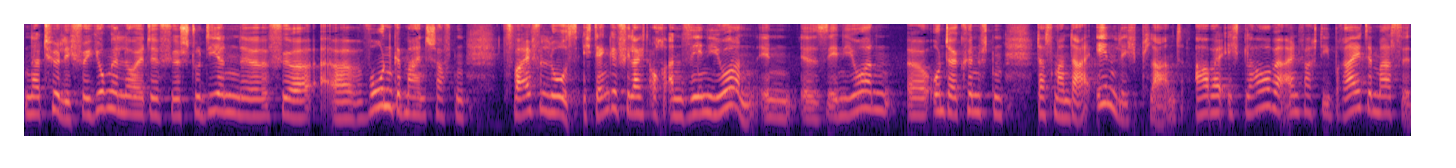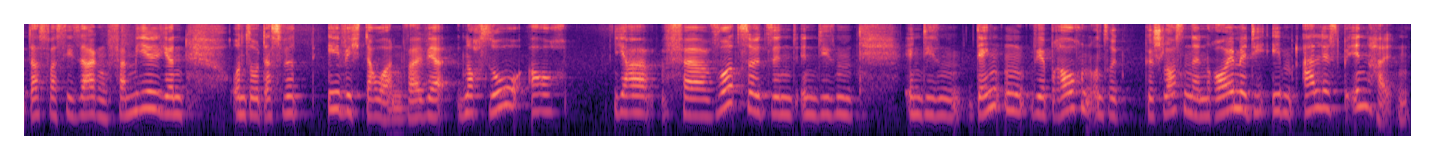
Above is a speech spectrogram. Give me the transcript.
natürlich für junge Leute, für Studierende, für äh, Wohngemeinschaften zweifellos. Ich denke vielleicht auch an Senioren in äh, Seniorenunterkünften, äh, dass man da ähnlich plant. Aber ich glaube einfach die breite Masse, das was Sie sagen, Familien und so, das wird ewig dauern, weil wir noch so auch ja verwurzelt sind in diesem, in diesem Denken, wir brauchen unsere geschlossenen Räume, die eben alles beinhalten.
